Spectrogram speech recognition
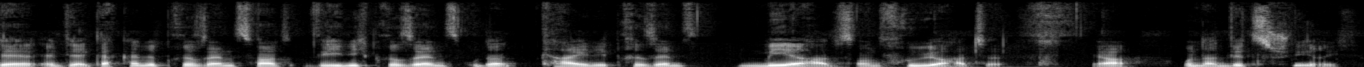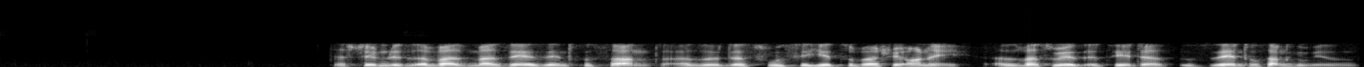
der entweder gar keine Präsenz hat, wenig Präsenz oder keine Präsenz mehr hat, sondern früher hatte. Ja, und dann wird's schwierig. Das stimmt, das ist aber mal sehr, sehr interessant. Also das wusste ich hier zum Beispiel auch nicht. Also was du jetzt erzählt hast, ist sehr interessant gewesen.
